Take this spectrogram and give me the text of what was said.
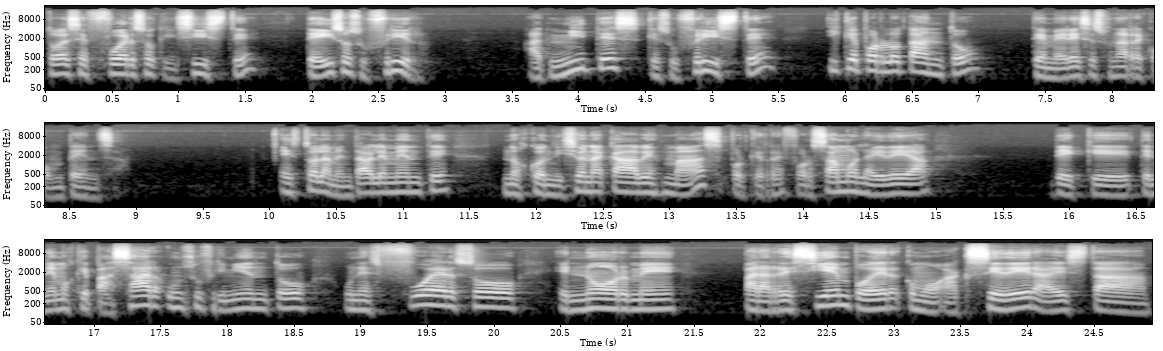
todo ese esfuerzo que hiciste, te hizo sufrir. Admites que sufriste y que por lo tanto te mereces una recompensa. Esto lamentablemente nos condiciona cada vez más porque reforzamos la idea de que tenemos que pasar un sufrimiento, un esfuerzo enorme para recién poder como acceder a esta,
